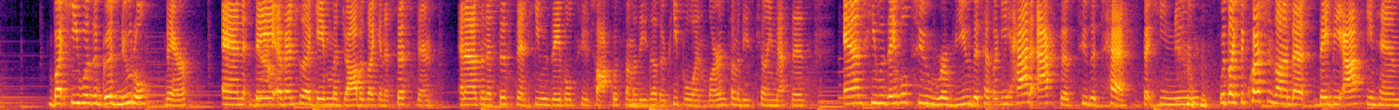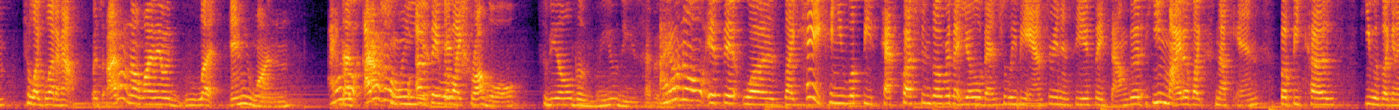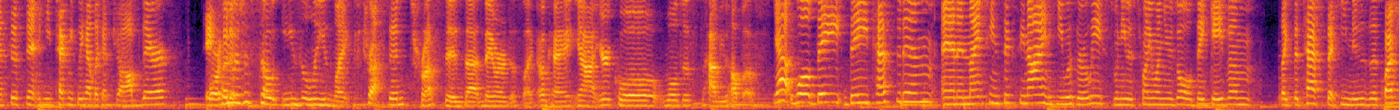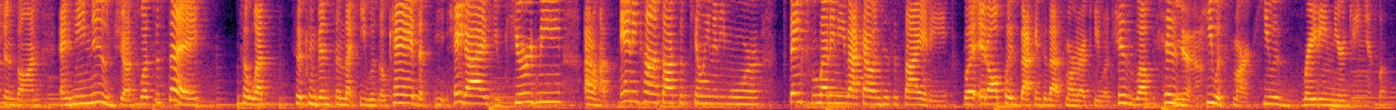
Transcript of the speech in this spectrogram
But he was a good noodle there, and they Yeah. eventually like, gave him a job as like an assistant. And as an assistant, he was able to talk with some of these other people and learn some of these killing methods. And he was able to review the tests. Like he had access to the tests that he knew with like the questions on it that they'd be asking him to like let him out. Which I don't know why they would let anyone I don't that's know. I don't know if they were like trouble to be able to view these type of. I don't know if it was like, hey, can you look these test questions over that you'll eventually be answering and see if they sound good? He might have like snuck in, but because he was like an assistant and he technically had like a job there, it Or he was just so easily like trusted. trusted that they were just like, okay, yeah, you're cool. We'll just have you help us. Yeah, well, they they tested him, and in 1969 he was released when he was 21 years old. They gave him like the test that he knew the questions on, and he knew just what to say to let to convince them that he was okay. That hey guys, you cured me. I don't have any kind of thoughts of killing anymore. Thanks for letting me back out into society. But it all plays back into that smart IQ. Like his love, his Yeah. he was smart. He was rating near genius levels.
